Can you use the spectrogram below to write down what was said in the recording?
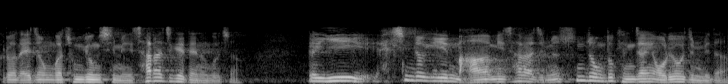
그런 애정과 존경심이 사라지게 되는 거죠. 이 핵심적인 마음이 사라지면 순종도 굉장히 어려워집니다.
